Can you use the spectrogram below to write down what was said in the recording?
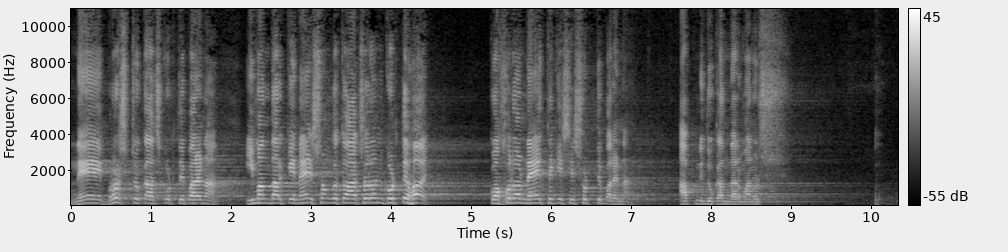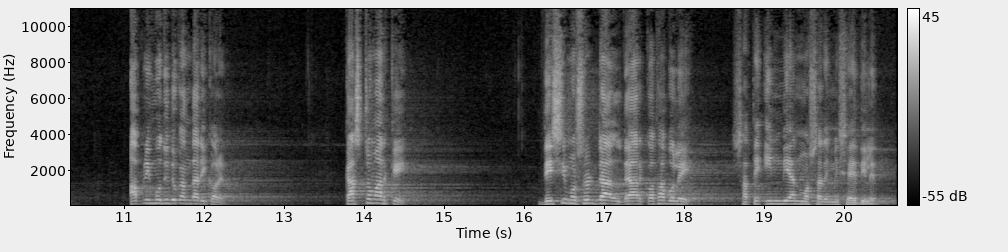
ন্যায় ভ্রষ্ট কাজ করতে পারে না। ইমানদারকে ন্যায়সঙ্গত আচরণ করতে হয়। কখনো ন্যায় থেকে সে সরতে পারে না। আপনি দোকানদার মানুষ। আপনি মুদি দোকানদারি করেন। কাস্টমারকে দেশি মসুর ডাল দেওয়ার কথা বলে সাথে ইন্ডিয়ান মশারি মিশিয়ে দিলেন।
